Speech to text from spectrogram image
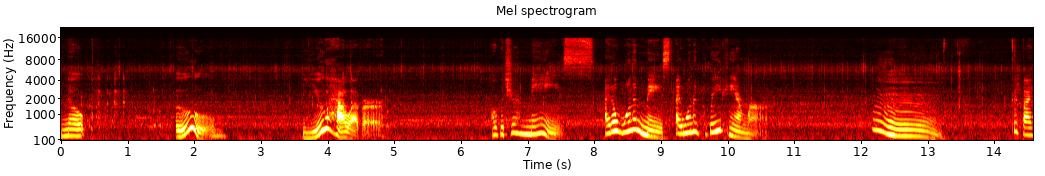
Nope. Ooh. You, however. Oh, but you're a mace. I don't want a mace. I want a great hammer. Hmm. Goodbye.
